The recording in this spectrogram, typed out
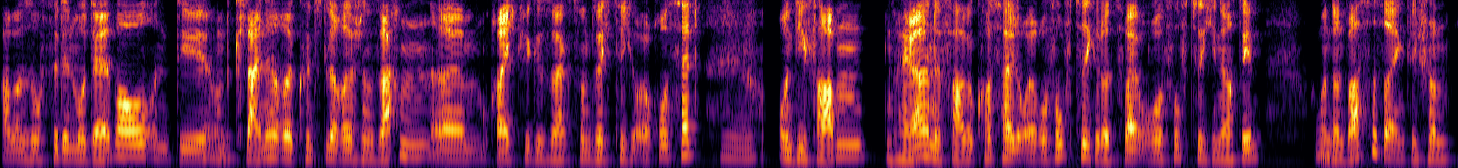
Aber so für den Modellbau und die Mhm. und kleinere künstlerische Sachen ähm, reicht, wie gesagt, so ein 60-Euro-Set. Mhm. Und die Farben, naja, eine Farbe kostet halt Euro 50 oder 2,50 Euro, je nachdem. Und Mhm. dann war's das eigentlich schon.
